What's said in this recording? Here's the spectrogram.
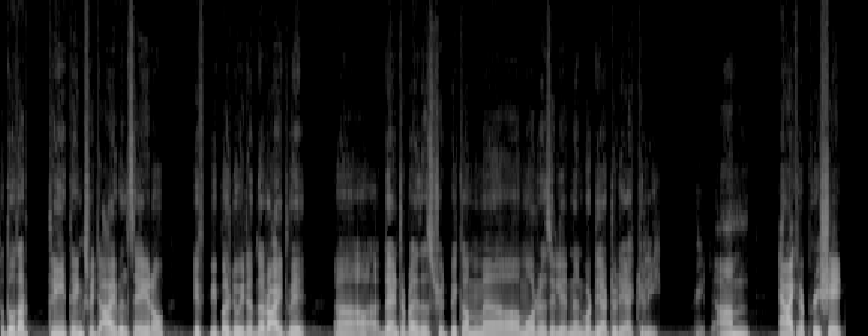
So those are three things which I will say, you know, if people do it in the right way, uh, the enterprises should become uh, more resilient than what they are today, actually. Great. Um, and I can appreciate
